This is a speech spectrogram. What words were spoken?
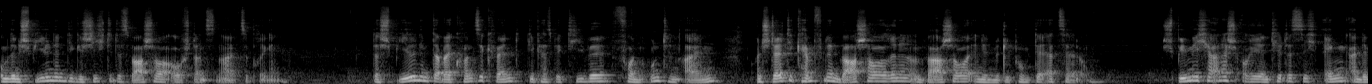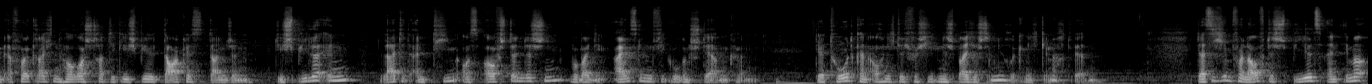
um den Spielenden die Geschichte des Warschauer Aufstands nahezubringen. Das Spiel nimmt dabei konsequent die Perspektive von unten ein und stellt die kämpfenden Warschauerinnen und Warschauer in den Mittelpunkt der Erzählung. Spielmechanisch orientiert es sich eng an dem erfolgreichen Horrorstrategiespiel Darkest Dungeon. Die Spielerin leitet ein Team aus Aufständischen, wobei die einzelnen Figuren sterben können. Der Tod kann auch nicht durch verschiedene Speicherstände rückgängig gemacht werden. Dass sich im Verlauf des Spiels ein immer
